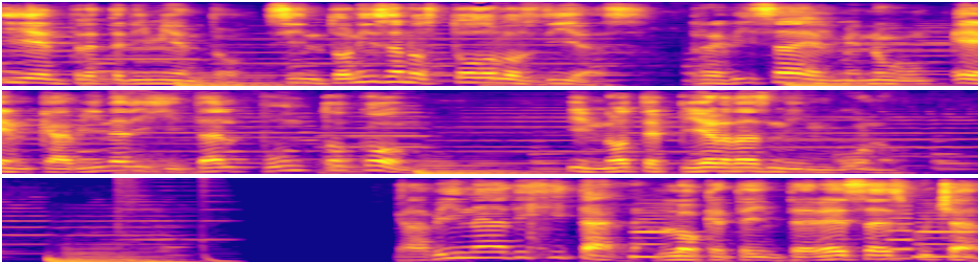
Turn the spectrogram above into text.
y entretenimiento. Sintonízanos todos los días. Revisa el menú en cabinadigital.com y no te pierdas ninguno. Cabina Digital, lo que te interesa escuchar.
